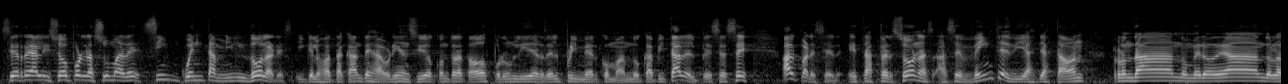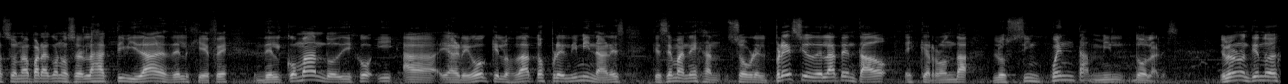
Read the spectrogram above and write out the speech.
se realizó por la suma de 50 mil dólares y que los atacantes habrían sido contratados por un líder del primer comando capital, el PCC. Al parecer, estas personas hace 20 días ya estaban rondando, merodeando la zona para conocer las actividades del jefe del comando, dijo, y, agregó que los datos preliminares que se manejan sobre el precio del atentado es que ronda los 50 mil dólares. Yo lo que no entiendo es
